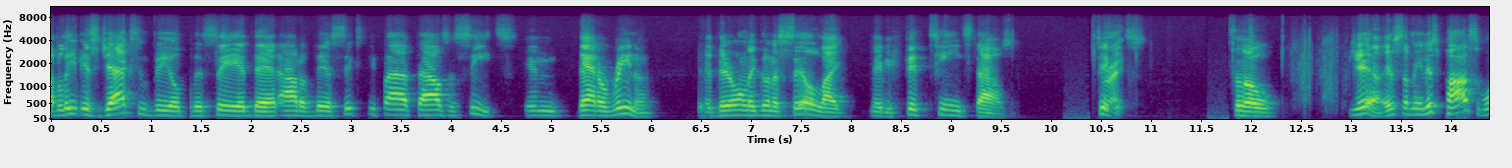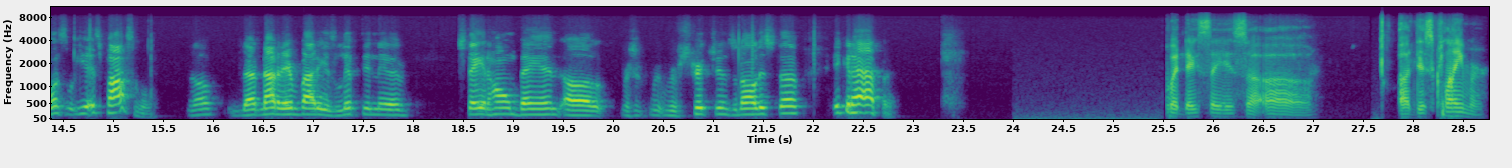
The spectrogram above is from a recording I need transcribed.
I believe it's Jacksonville that said that out of their 65,000 seats in that arena, that they're only going to sell like maybe 15,000 tickets. So, yeah, it's I mean it's possible. It's, yeah, it's possible. You know, not, not that everybody is lifting their stay-at-home ban uh, res- restrictions and all this stuff. It could happen. but they say it's a uh, a disclaimer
